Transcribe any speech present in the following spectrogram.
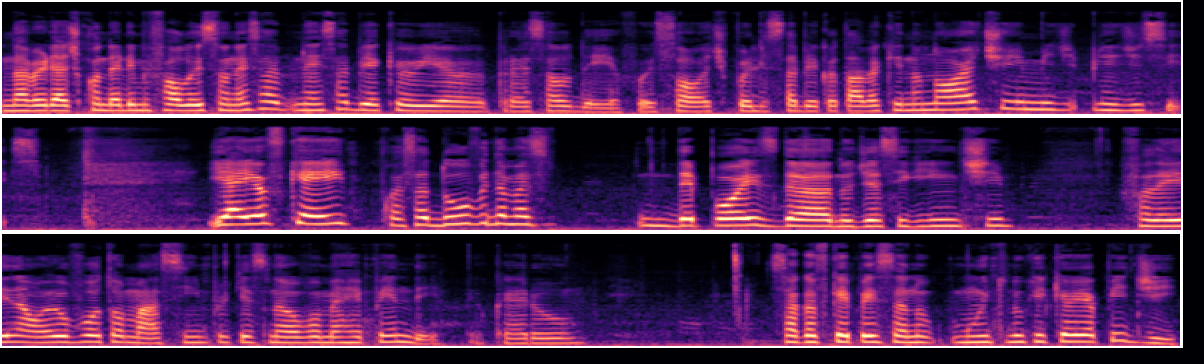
Na verdade, quando ele me falou isso, eu nem sabia, nem sabia que eu ia para essa aldeia. Foi só, tipo, ele sabia que eu tava aqui no norte e me, me disse isso. E aí eu fiquei com essa dúvida, mas depois, da, no dia seguinte, falei, não, eu vou tomar sim, porque senão eu vou me arrepender. Eu quero... Só que eu fiquei pensando muito no que, que eu ia pedir.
